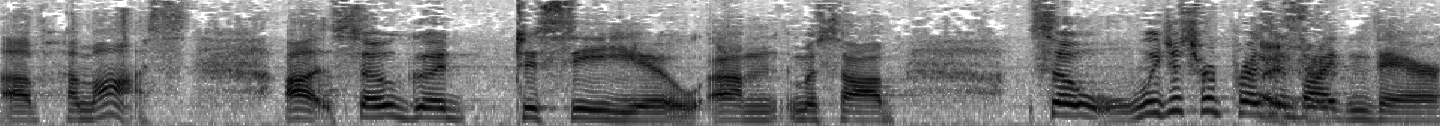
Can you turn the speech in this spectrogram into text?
of Hamas. Uh, so good to see you, um, Mossab. So we just heard President Hi, Biden there.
